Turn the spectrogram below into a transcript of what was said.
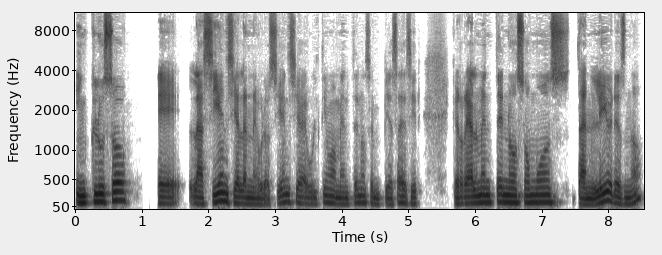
incluso eh, la ciencia, la neurociencia, últimamente nos empieza a decir que realmente no somos tan libres, ¿no?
